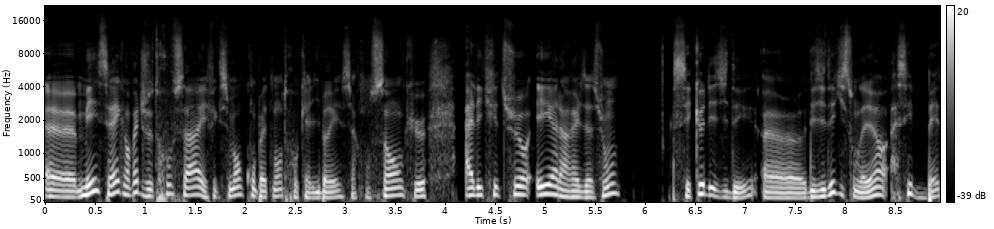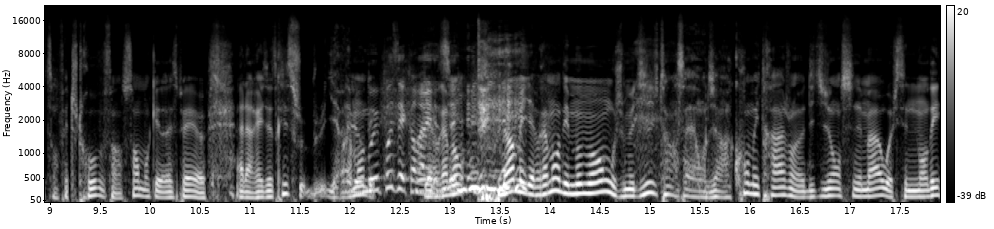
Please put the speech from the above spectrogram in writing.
Euh, mais c'est vrai qu'en fait, je trouve ça effectivement complètement trop calibré. C'est-à-dire qu'on sent que à l'écriture et à la réalisation, c'est que des idées, euh, des idées qui sont d'ailleurs assez bêtes en fait, je trouve. Enfin, sans manquer de respect euh, à la réalisatrice, il y a vraiment le des- est posé quand il y a même. vraiment- non, mais il y a vraiment des moments où je me dis, putain, ça, on dirait un court métrage d'étudiant en cinéma où elle s'est demandé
